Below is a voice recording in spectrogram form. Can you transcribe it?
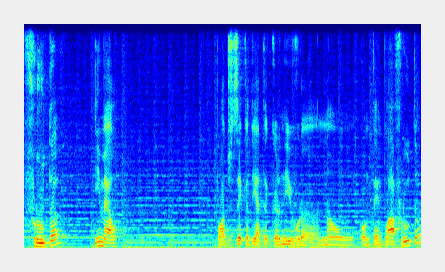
fruta e mel. Podes dizer que a dieta carnívora não contempla a fruta.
